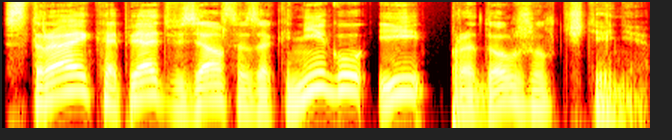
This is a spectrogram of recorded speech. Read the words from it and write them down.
Страйк опять взялся за книгу и продолжил чтение.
